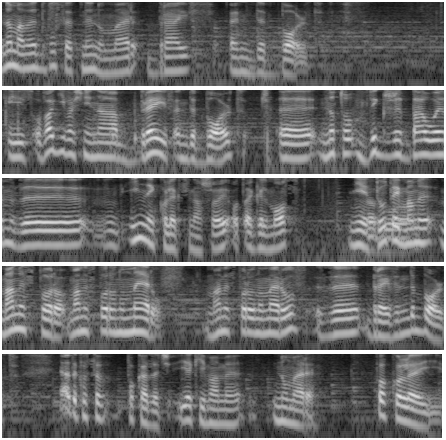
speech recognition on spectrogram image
no, mamy dwusetny numer Brave and the Bold. I z uwagi właśnie na Brave and the Bold, e, no to wygrzebałem z innej kolekcji naszej od Egelmos. Nie, To tutaj było- mamy, mamy sporo, mamy sporo numerów. Mamy sporo numerów z Brave and the Bold. Ja tylko chcę pokazać, jakie mamy numery. Po kolei.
